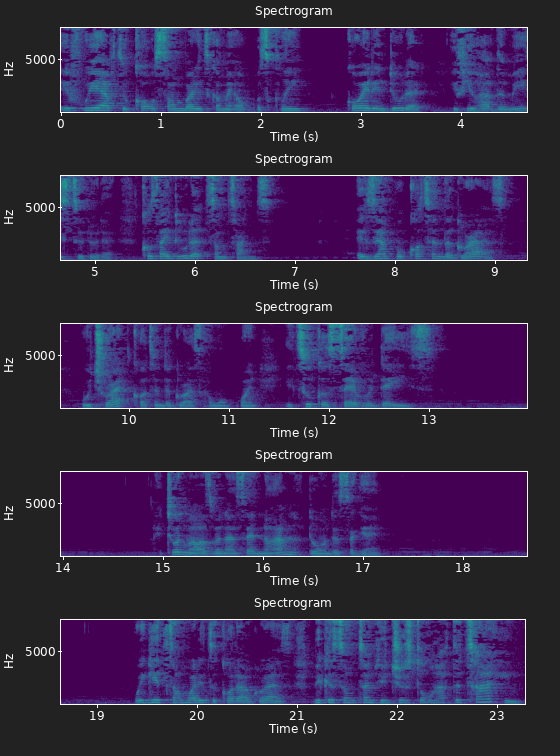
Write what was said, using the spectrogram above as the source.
if we have to call somebody to come and help us clean, go ahead and do that if you have the means to do that. Because I do that sometimes. Example, cutting the grass. We tried cutting the grass at one point. It took us several days. I told my husband, I said, no, I'm not doing this again. We get somebody to cut our grass because sometimes you just don't have the time.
